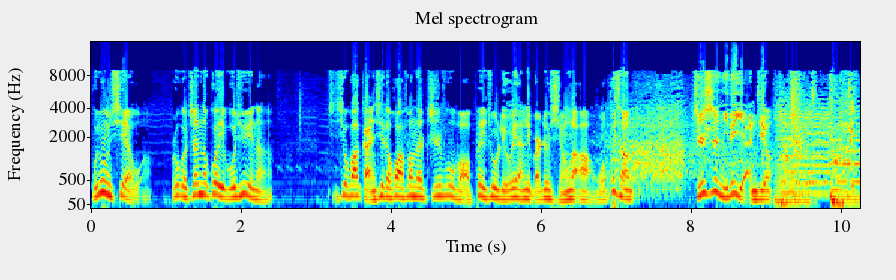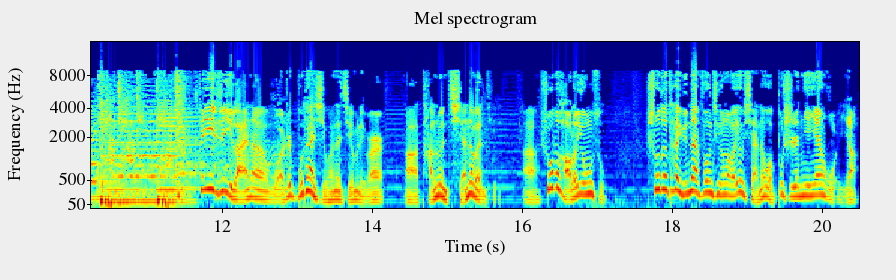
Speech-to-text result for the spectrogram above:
不用谢我。如果真的过意不去呢，就把感谢的话放在支付宝备注留言里边就行了啊！我不想直视你的眼睛。一直以来呢，我这不太喜欢在节目里边啊谈论钱的问题啊，说不好了庸俗，说的太云淡风轻了吧，又显得我不食人间烟火一样，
